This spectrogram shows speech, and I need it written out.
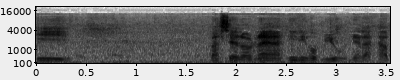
ที่ บาร์เซโลนาที่ที่ผมอยู่เนี่ยแหละครับ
